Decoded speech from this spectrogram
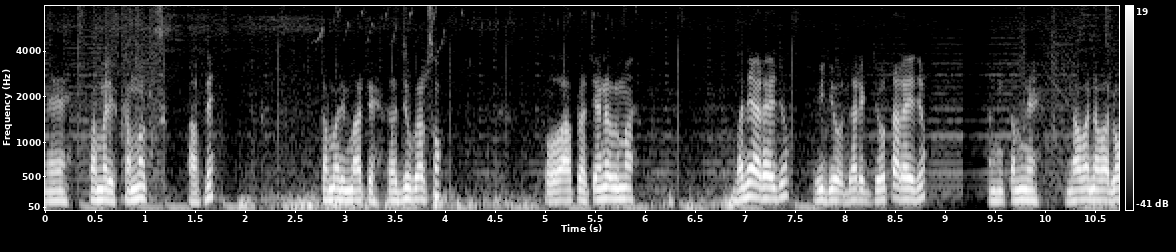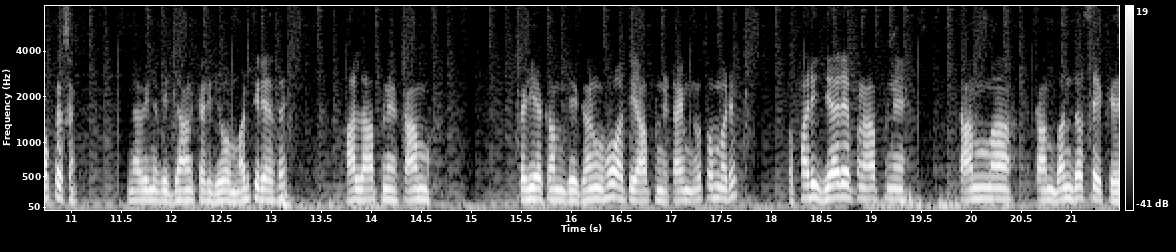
ને તમારી સમક્ષ આપણે તમારી માટે રજૂ કરશું. તો આપણા ચેનલમાં બન્યા રહેજો, વીડિયો દરેક જોતા રહેજો અને તમને નવા નવા લોકેશન નવી નવી જાણકારી જોવા મળતી રહેશે. હાલ આપણે કામ કડિયા કામ જે ઘણું હોવાથી આપણને ટાઈમ નહોતો મળ્યો. ફરી જ્યારે પણ આપણે કામમાં કામ બંધ હશે કે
